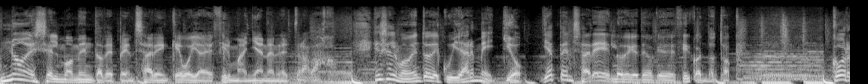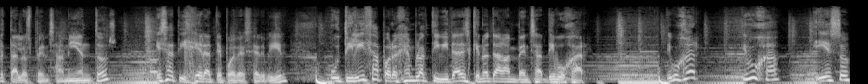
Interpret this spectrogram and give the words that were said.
No es el momento de pensar en qué voy a decir mañana en el trabajo. Es el momento de cuidarme yo. Ya pensaré lo de que tengo que decir cuando toque corta los pensamientos, esa tijera te puede servir. Utiliza, por ejemplo, actividades que no te hagan pensar, dibujar. Dibujar, dibuja. Y eso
